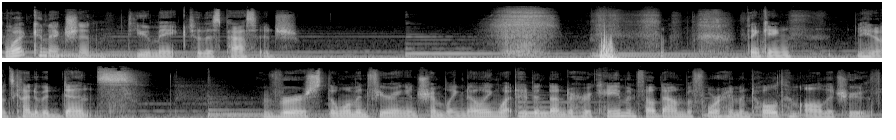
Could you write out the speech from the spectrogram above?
What connection do you make to this passage? Thinking, you know, it's kind of a dense verse, the woman, fearing and trembling, knowing what had been done to her, came and fell down before him and told him all the truth.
